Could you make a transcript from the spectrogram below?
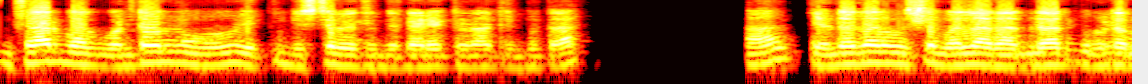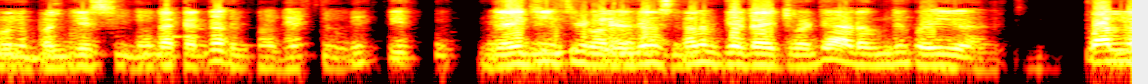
సార్ మాకు వంట వాళ్ళు ఎక్కువ డిస్టర్బ్ అవుతుంది కరెంట్ రాత్రి పూట ఎండాకాలం వస్తే మళ్ళీ రాత్రి కూడా మనం పనిచేసింది మళ్ళీ దయచేసి వాళ్ళు స్థలం కేటాయించమంటే ఆడ ఉంది పోయి వాళ్ళు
